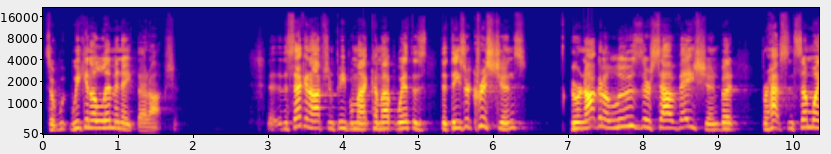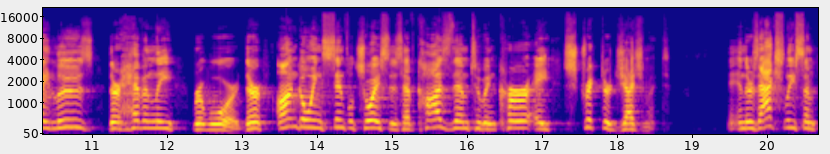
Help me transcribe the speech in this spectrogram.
So we can eliminate that option. The second option people might come up with is that these are Christians who are not going to lose their salvation, but perhaps in some way lose their heavenly reward. Their ongoing sinful choices have caused them to incur a stricter judgment. And there's actually some,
